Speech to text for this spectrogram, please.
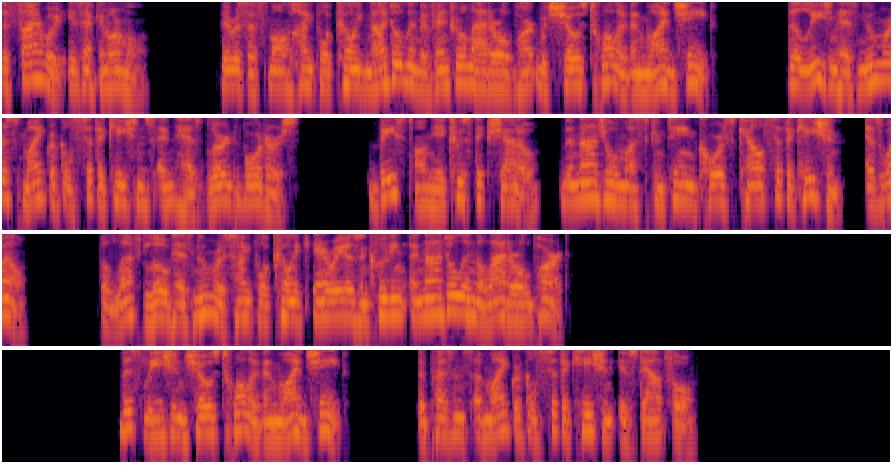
the thyroid is echonormal. There is a small hypoechoic nodule in the ventrolateral part which shows taller than wide shape. The lesion has numerous microcalcifications and has blurred borders. Based on the acoustic shadow, the nodule must contain coarse calcification, as well. The left lobe has numerous hypoechoic areas including a nodule in the lateral part. This lesion shows taller than wide shape. The presence of microcalcification is doubtful.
